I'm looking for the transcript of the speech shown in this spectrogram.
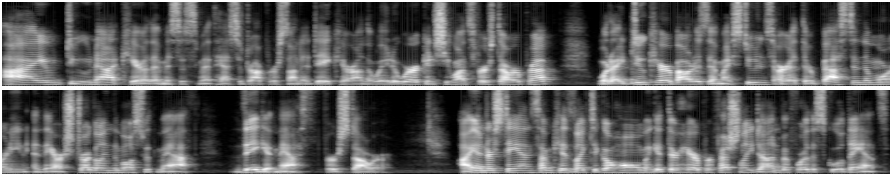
I do not care that Mrs. Smith has to drop her son at daycare on the way to work and she wants first hour prep. What I do care about is that my students are at their best in the morning and they are struggling the most with math. They get math first hour. I understand some kids like to go home and get their hair professionally done before the school dance,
